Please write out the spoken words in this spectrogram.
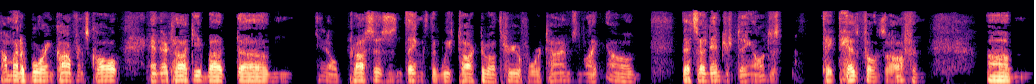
I'm on a boring conference call, and they're talking about um, you know processes and things that we've talked about three or four times. I'm like, oh, that's uninteresting. I'll just take the headphones off and um,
